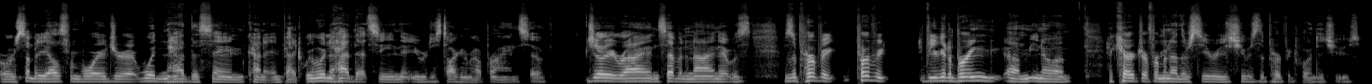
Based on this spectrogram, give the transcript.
or somebody else from Voyager, it wouldn't have the same kind of impact. We wouldn't have had that scene that you were just talking about, Brian. So Jeri Ryan, seven to nine, it was it was a perfect perfect if you're going to bring, um, you know, a, a, character from another series, she was the perfect one to choose.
